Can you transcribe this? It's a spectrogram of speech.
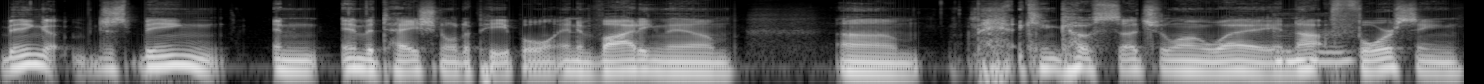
being just being an invitational to people and inviting them, um, man, can go such a long way, and not forcing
